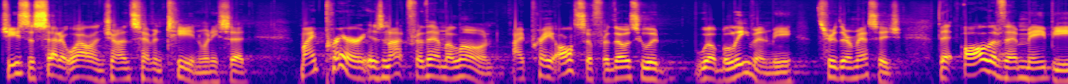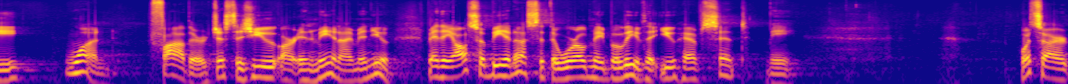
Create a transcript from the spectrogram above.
Jesus said it well in John 17 when he said, My prayer is not for them alone. I pray also for those who would, will believe in me through their message, that all of them may be one, Father, just as you are in me and I'm in you. May they also be in us, that the world may believe that you have sent me. What's our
